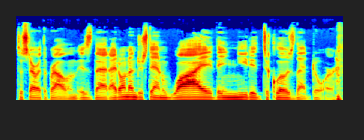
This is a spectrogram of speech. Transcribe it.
to start with the problem is that I don't understand why they needed to close that door.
